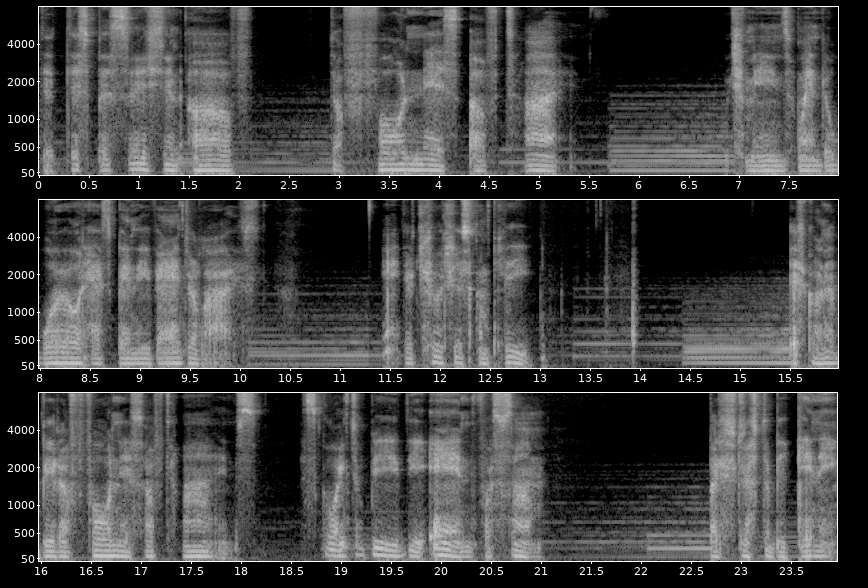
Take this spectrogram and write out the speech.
the dispensation of the fullness of time, means when the world has been evangelized and the church is complete, it's going to be the fullness of times. It's going to be the end for some. But it's just the beginning,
